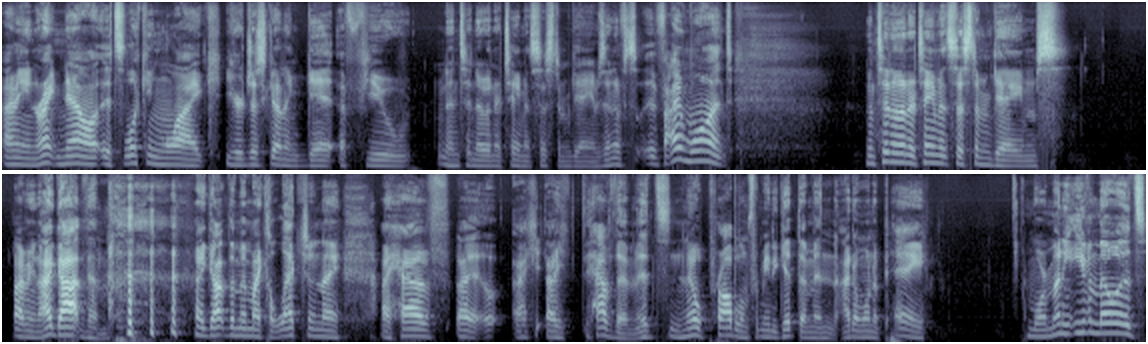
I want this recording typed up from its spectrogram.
I mean, right now it's looking like you're just gonna get a few Nintendo Entertainment System games, and if if I want Nintendo Entertainment System games. I mean, I got them. I got them in my collection. I, I have, I, I, I have them. It's no problem for me to get them, and I don't want to pay more money, even though it's,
